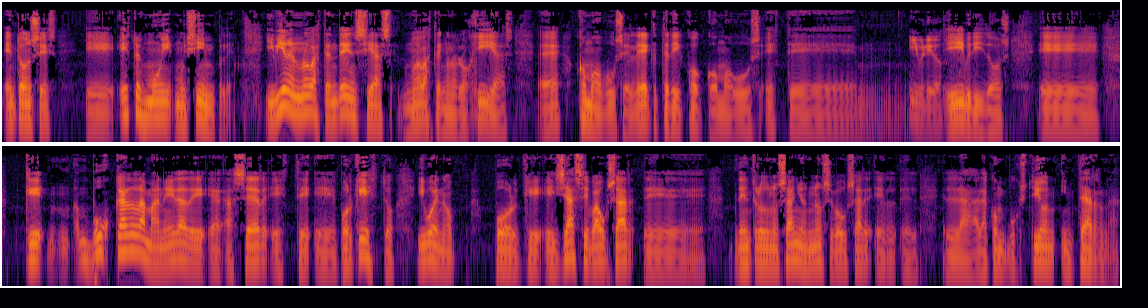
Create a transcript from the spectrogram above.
Entonces, eh, esto es muy, muy simple. Y vienen nuevas tendencias, nuevas tecnologías, eh, como bus eléctrico, como bus este, Híbridos. híbridos, eh, que buscan la manera de hacer, este, ¿por qué esto? Y bueno, porque ya se va a usar, dentro de unos años no se va a usar la, combustión interna,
